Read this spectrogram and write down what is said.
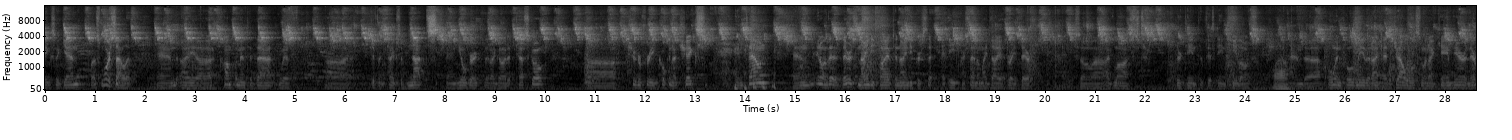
eggs again, plus more salad. And I uh, complemented that with uh, different types of nuts and yogurt that I got at Tesco uh, sugar-free coconut shakes in town, and you know there, there's 95 to 90 percent, 8 percent of my diet right there. So uh, I've lost 13 to 15 kilos. Wow. And uh, Owen told me that I had jowls when I came here, and they're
